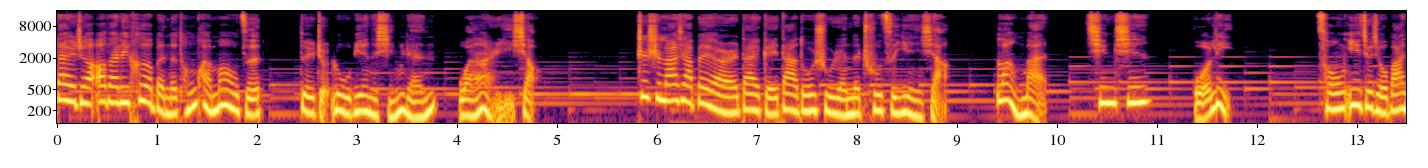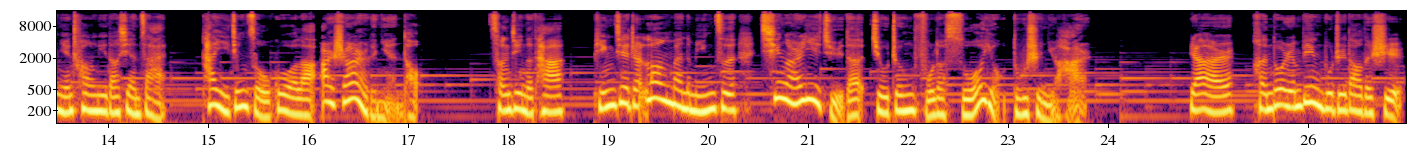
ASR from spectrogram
戴着奥黛丽·赫本的同款帽子。对着路边的行人莞尔一笑，这是拉夏贝尔带给大多数人的初次印象：浪漫、清新、活力。从1998年创立到现在，他已经走过了二十二个年头。曾经的他，凭借着浪漫的名字，轻而易举的就征服了所有都市女孩。然而，很多人并不知道的是，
